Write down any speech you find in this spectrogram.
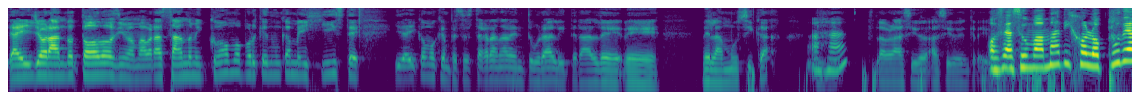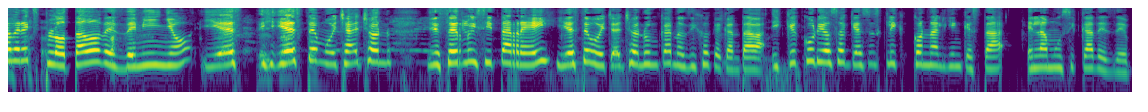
Y ahí llorando todos, mi mamá abrazándome, ¿cómo? ¿Por qué nunca me dijiste? Y de ahí como que empezó esta gran aventura literal de, de, de la música. Ajá. La verdad ha sido, ha sido increíble. O sea, su mamá dijo, lo pude haber explotado desde niño y, es, y este muchacho, y ser Luisita Rey, y este muchacho nunca nos dijo que cantaba. Y qué curioso que haces clic con alguien que está en la música desde,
